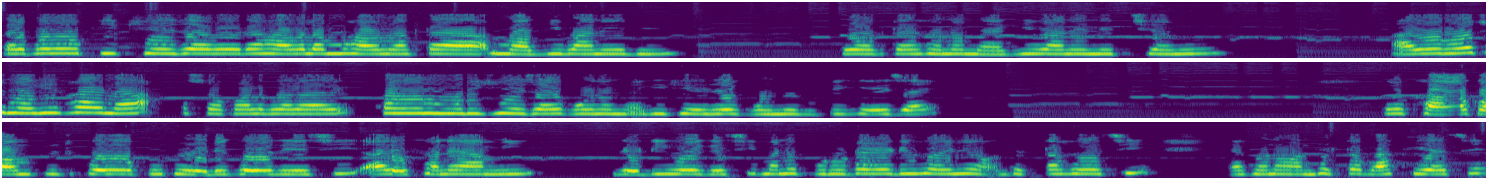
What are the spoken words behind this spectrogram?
তারপরে ও কি খেয়ে যাবে এটা ভাবলাম ভাবলাম একটা ম্যাগি বানিয়ে দিই। তো একটা এখানে ম্যাগি বানিয়ে নিচ্ছি আমি। আর ও রোজ ম্যাগি খায় না। সকালবেলায় কোন মুড়ি খেয়ে যায়, কোনো ম্যাগি খেয়ে যায়, কোনো রুটি খেয়ে যায়। তো খাওয়া কমপ্লিট করে ওকে একটু রেডি করে দিয়েছি। আর এখানে আমি রেডি হয়ে গেছি। মানে পুরোটা রেডি হয়নি, অর্ধেকটা হয়েছি। এখনও অর্ধেকটা বাকি আছে।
